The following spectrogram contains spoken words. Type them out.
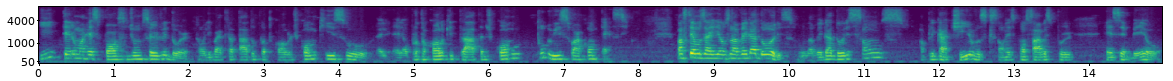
e ter uma resposta de um servidor. Então, ele vai tratar do protocolo de como que isso... Ele é o protocolo que trata de como tudo isso acontece. Nós temos aí os navegadores. Os navegadores são os aplicativos que são responsáveis por receber ou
